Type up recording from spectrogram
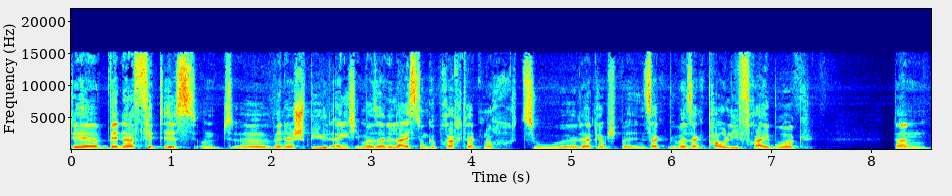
der, wenn er fit ist und äh, wenn er spielt, eigentlich immer seine Leistung gebracht hat, noch zu, äh, der hat, glaube ich, bei- in St. über St. Pauli, Freiburg, dann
